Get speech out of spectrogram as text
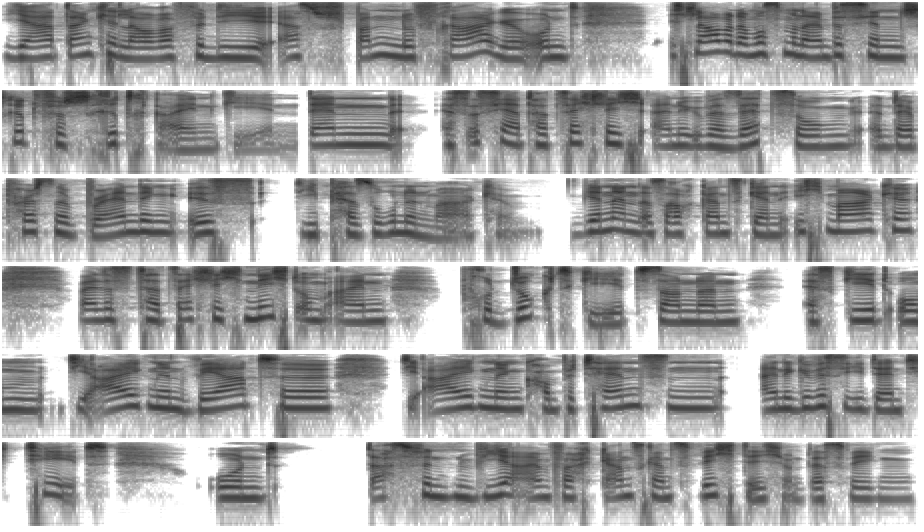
Ja, danke Laura für die erste spannende Frage. Und ich glaube, da muss man ein bisschen Schritt für Schritt reingehen. Denn es ist ja tatsächlich eine Übersetzung. Der Personal Branding ist die Personenmarke. Wir nennen es auch ganz gerne Ich-Marke, weil es tatsächlich nicht um ein Produkt geht, sondern es geht um die eigenen Werte, die eigenen Kompetenzen, eine gewisse Identität. Und das finden wir einfach ganz, ganz wichtig. Und deswegen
